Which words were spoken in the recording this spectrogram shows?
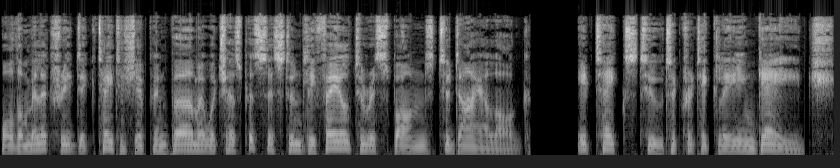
or the military dictatorship in Burma which has persistently failed to respond to dialogue. It takes two to critically engage.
